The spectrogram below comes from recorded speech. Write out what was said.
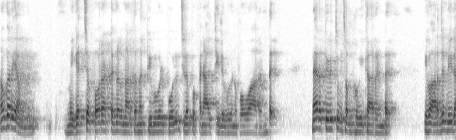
നമുക്കറിയാം മികച്ച പോരാട്ടങ്ങൾ നടത്തുന്ന ടീമുകൾ പോലും ചിലപ്പോൾ പെനാൽറ്റിയിൽ വീണ് പോവാറുണ്ട്. നേരെ തിരിച്ചും സംഭവിക്കാറുണ്ട്. ഇവ അർജന്റീന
